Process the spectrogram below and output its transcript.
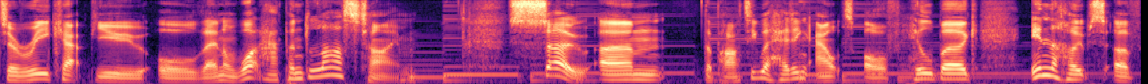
to recap you all then on what happened last time. So, um, the party were heading out of Hilberg in the hopes of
